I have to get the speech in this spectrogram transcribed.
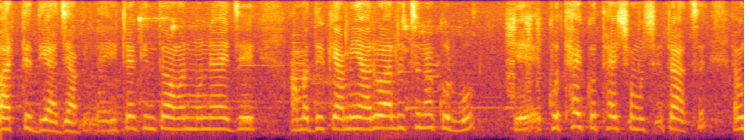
বাড়তে দেওয়া যাবে না। এটা কিন্তু আমার মনে হয় যে আমাদেরকে আমি আরও আলোচনা করব যে কোথায় কোথায় সমস্যাটা আছে এবং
